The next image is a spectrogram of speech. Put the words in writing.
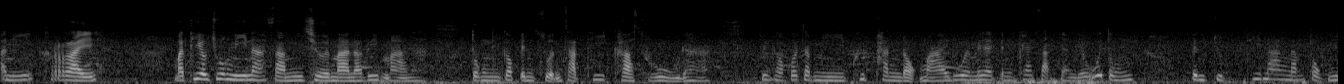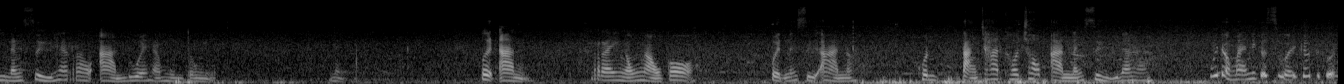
อันนี้ใครมาเที่ยวช่วงนี้นะสามีเชิญมานะรีบมานะ ตรงนี้ก็เป็นสวนสัตว์ที่คาสรูนะคะซึ่งเขาก็จะมีพืชพันธุ์ดอกไม้ด้วยไม่ได้เป็นแค่สัตว์อย่างเดียวอุ้ยตรงนี้เป็นจุดที่นั่งน้ำตกมีหนังสือให้เราอ่านด้วยนะมุมตรงนี้ นี่เปิดอ่านใครเหงาเหงาก็เปิดหนังสืออ่านเนาะคนต่างชาติเขาชอบอ่านหนังสือนะคะอุ้ยดอกไม้นี่ก็สวยค่ะทุกคน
